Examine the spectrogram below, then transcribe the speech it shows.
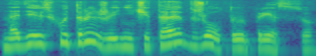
Надеюсь, хоть рыжий не читает желтую прессу.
